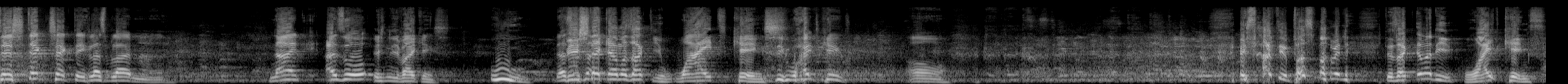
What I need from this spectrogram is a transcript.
Der Steck checkt dich, lass bleiben. Nein, also, Ich nehme die Vikings. uh, das Wie ist Stecker immer sagt, die White Kings. die White Kings. Oh. Ich sag dir, pass mal, wenn, der sagt immer die White Kings.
